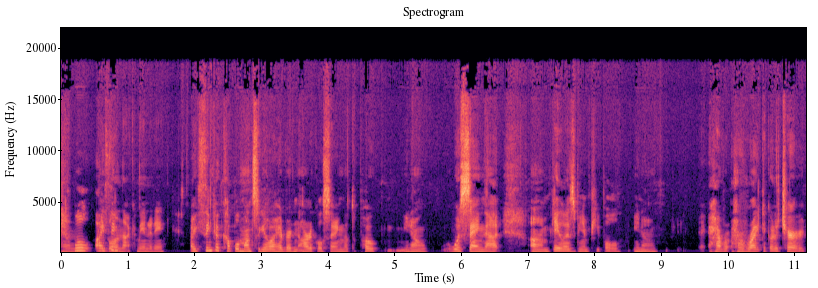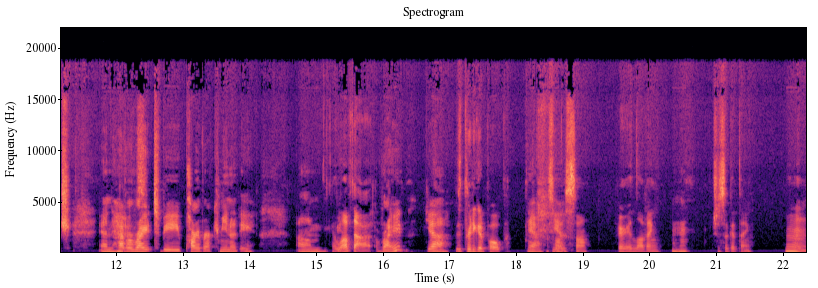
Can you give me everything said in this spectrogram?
and Well, I people in that community. I think a couple months ago I had read an article saying that the Pope, you know, was saying that um, gay lesbian people, you know, have a, have a right to go to church and have a right to be part of our community. Um, I love that. right? Yeah, He's a pretty good pope. yeah, This he is. so very loving, Mhm. which is a good thing. Hmm.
